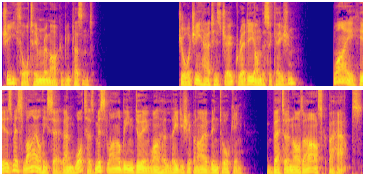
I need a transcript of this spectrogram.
She thought him remarkably pleasant. Georgie had his joke ready on this occasion. "Why, here's Miss Lyall," he said, "and what has Miss Lyall been doing while her ladyship and I have been talking? Better not ask, perhaps."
